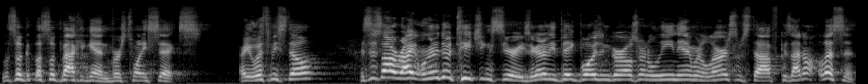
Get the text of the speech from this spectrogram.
Let's look, let's look back again, verse 26. Are you with me still? Is this all right? We're going to do a teaching series. You're going to be big boys and girls. We're going to lean in. We're going to learn some stuff because I don't, listen,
